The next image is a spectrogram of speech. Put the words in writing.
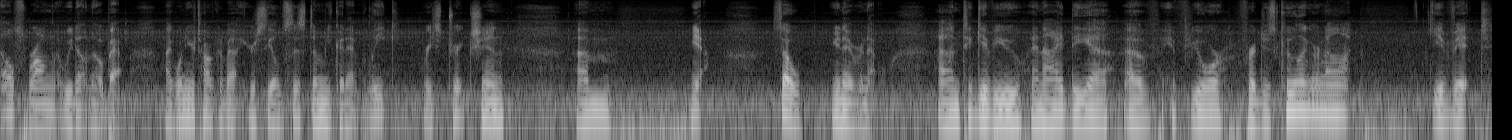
else wrong that we don't know about. Like when you're talking about your sealed system, you could have a leak, restriction. Um, yeah. So you never know. And to give you an idea of if your fridge is cooling or not, give it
